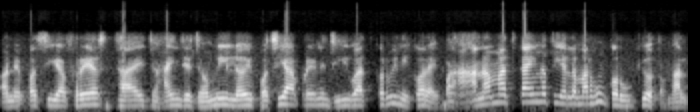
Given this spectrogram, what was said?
અને પછી આ ફ્રેશ થાય હાઈંજે જમી લઈ, પછી આપણે એને જી વાત કરવી ની કરાય. પણ આનામાં જ કઈ નથી, એટલે મારે શું કરવું? કયો તમે હાલ.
